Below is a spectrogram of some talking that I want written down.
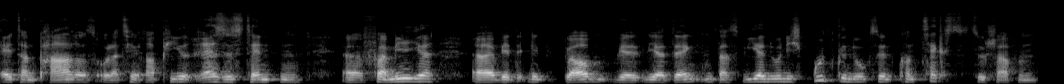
Elternpaares oder therapieresistenten äh, Familie. Äh, wir, wir, glauben, wir, wir denken, dass wir nur nicht gut genug sind, Kontext zu schaffen,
